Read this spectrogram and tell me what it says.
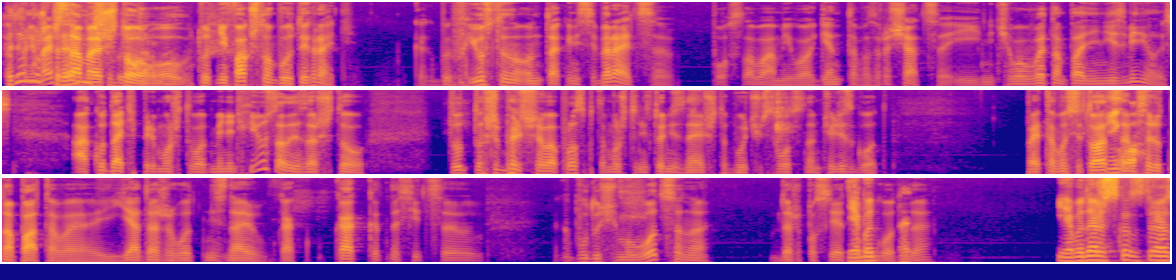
Хотя, Понимаешь, может, самое что, тут не факт, что он будет играть. Как бы в Хьюстон он так и не собирается по словам его агента, возвращаться. И ничего в этом плане не изменилось. А куда теперь может его обменять Хьюстон и за что? Тут тоже большой вопрос, потому что никто не знает, что будет с Уотсоном через год. Поэтому ситуация О. абсолютно патовая. Я даже вот не знаю, как, как относиться к будущему Уотсона, даже после этого я года, бы, да? Я бы даже сказал,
